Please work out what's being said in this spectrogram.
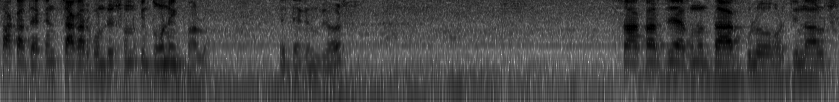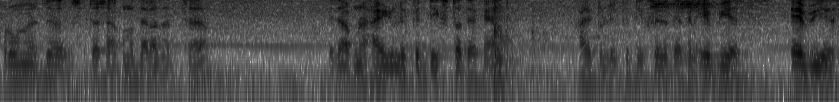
চাকা, দেখেন, চাকার কন্ডিশন কিন্তু অনেক ভালো। দেখেন ভিওয়ার্স চাকার যে এখনও দাগগুলো অরিজিনাল শোরুমের যে সেটা সে এখনও দেখা যাচ্ছে। এই যে আপনার হাইড্রোলিকের ডিস্কটা দেখেন। হাইড্রোলিকের ডিস্কে যে দেখেন ABS ABS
